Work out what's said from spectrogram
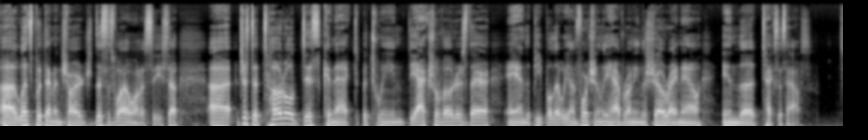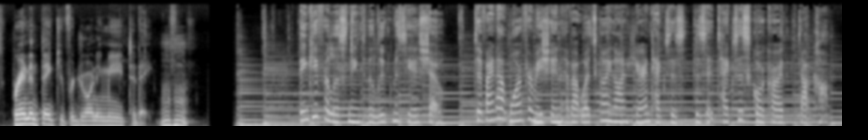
Uh, let's put them in charge. This is what I want to see. So, uh, just a total disconnect between the actual voters there and the people that we unfortunately have running the show right now in the Texas House. Brandon, thank you for joining me today. Mm-hmm. Thank you for listening to the Luke Macias Show. To find out more information about what's going on here in Texas, visit texasscorecard.com.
